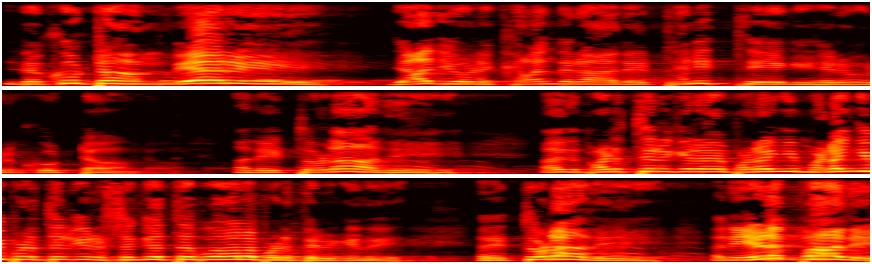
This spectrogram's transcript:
இந்த கூட்டம் வேறு ஜாதியோடு கலந்துராது தனித்து இயங்குகிற ஒரு கூட்டம். அதை தொடாது. அது படுத்திருக்கிற படங்கி மடங்கி படுத்திருக்கிற சிங்கத்தை போல படுத்திருக்குது. அதை தொடாது. அது எழுப்பாது.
